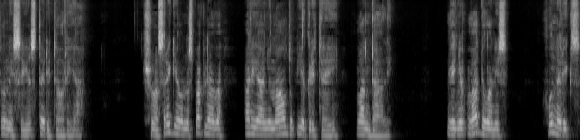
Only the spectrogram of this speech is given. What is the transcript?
Tunisijas teritorijā. Šos reģionus pakļāva Arijāņu maldu piekritēji, vandāļi. Viņu vadonis Huneriks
